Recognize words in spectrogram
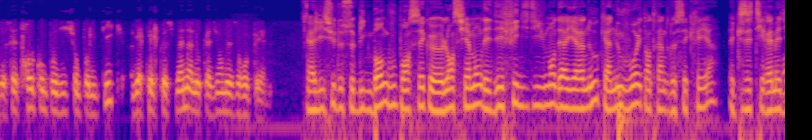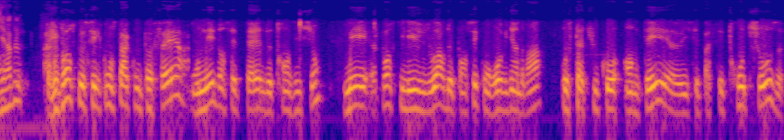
de cette recomposition politique il y a quelques semaines à l'occasion des européennes. À l'issue de ce Big Bang, vous pensez que l'ancien monde est définitivement derrière nous, qu'un nouveau est en train de s'écrire et que c'est irrémédiable? Je pense que c'est le constat qu'on peut faire. On est dans cette période de transition, mais je pense qu'il est illusoire de penser qu'on reviendra au statu quo ante. Euh, il s'est passé trop de choses.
